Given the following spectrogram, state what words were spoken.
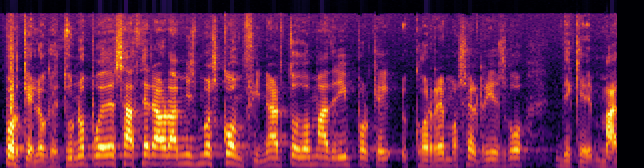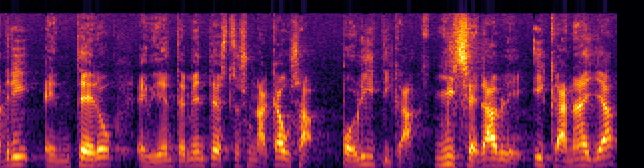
porque lo que tú no puedes hacer ahora mismo es confinar todo Madrid, porque corremos el riesgo de que Madrid entero, evidentemente esto es una causa política miserable y canalla,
